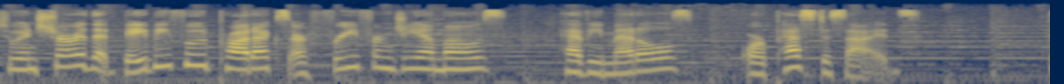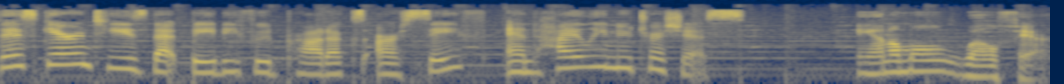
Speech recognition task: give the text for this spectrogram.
to ensure that baby food products are free from GMOs, heavy metals, or pesticides. This guarantees that baby food products are safe and highly nutritious. Animal welfare.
